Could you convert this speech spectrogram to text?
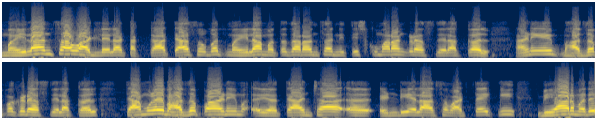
महिलांचा वाढलेला टक्का त्यासोबत महिला मतदारांचा नितीश कुमारांकडे असलेला कल आणि भाजपकडे असलेला कल त्यामुळे भाजप आणि त्यांच्या एन डी एला असं वाटतंय की बिहारमध्ये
